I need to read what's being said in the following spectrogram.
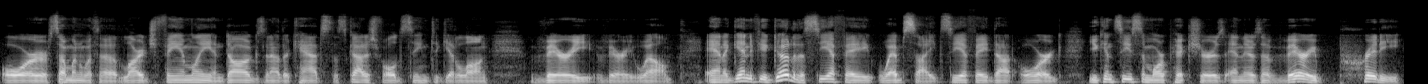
or someone with a large family and dogs and other cats. The Scottish Folds seem to get along very, very well. And again, if you go to the CFA website, cfa.org, you can see some more pictures, and there's a very pretty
